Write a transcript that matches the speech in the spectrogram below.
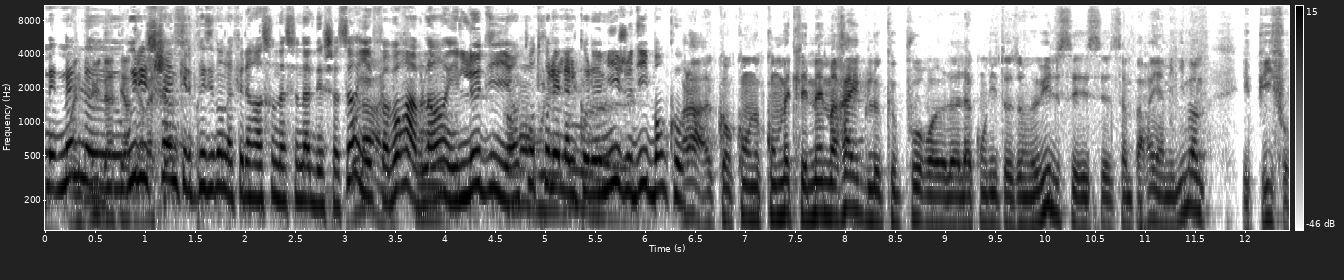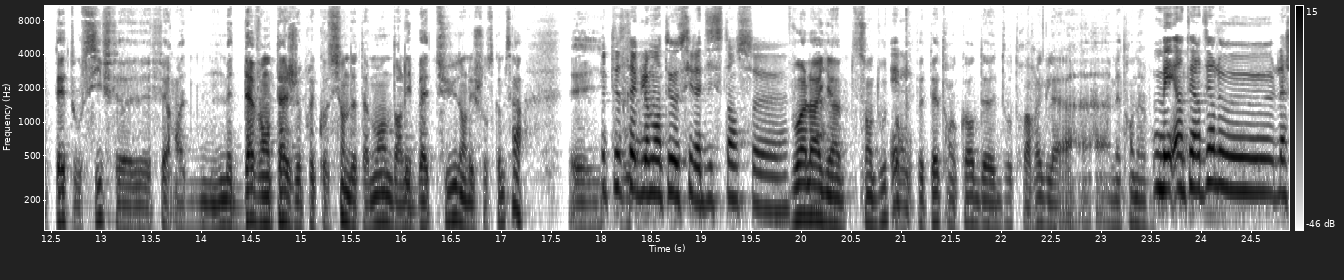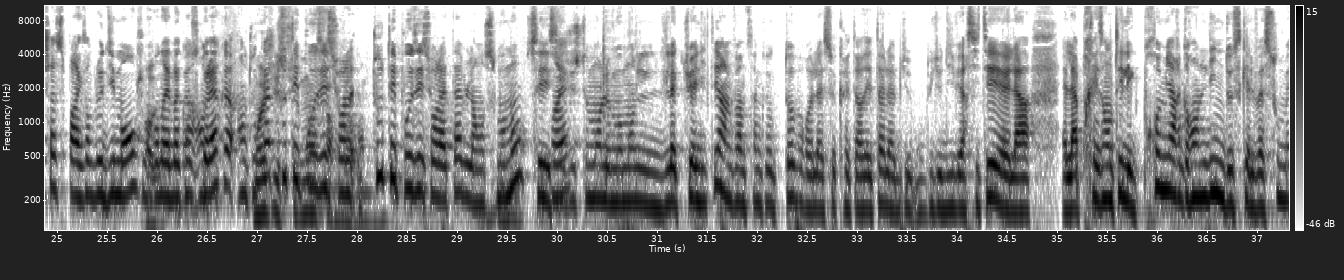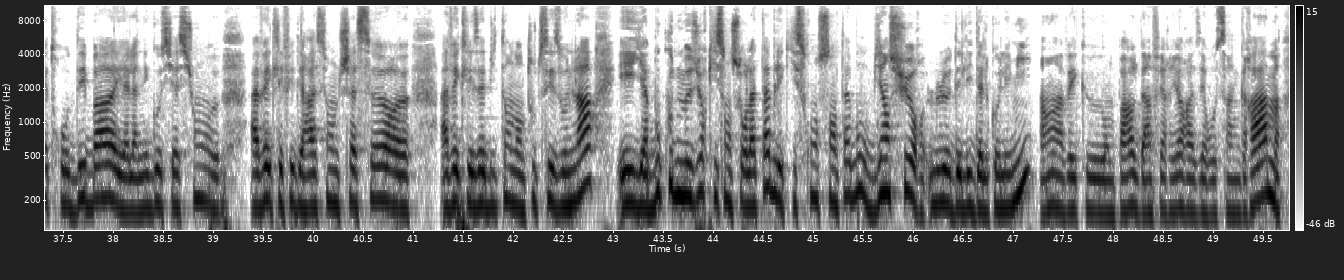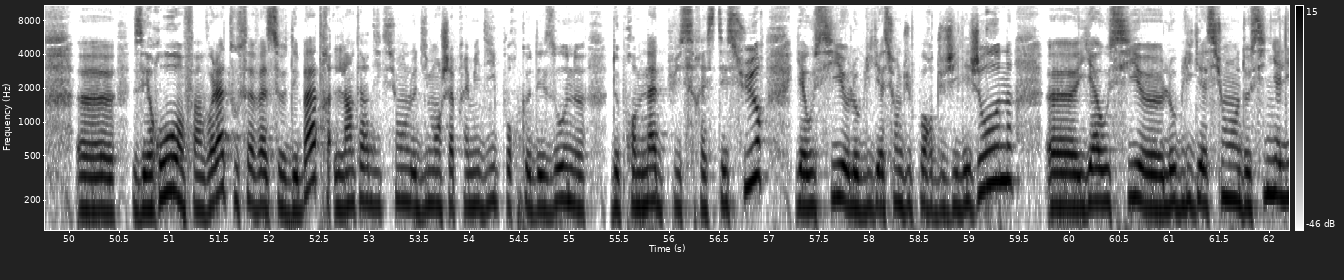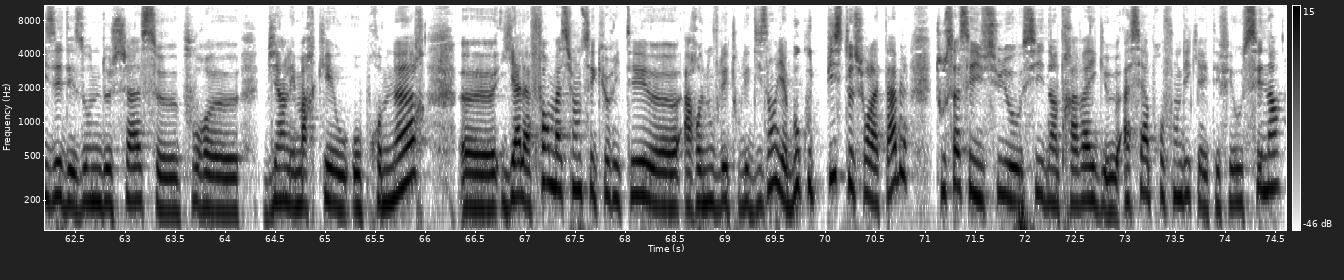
Mais même le Willy Schrein, qui est le président de la Fédération nationale des chasseurs, il est favorable. hein, il le dit. Hein, contrôler l'alcoolémie, je dis banco. Voilà, qu'on mette les mêmes règles que pour euh, la, conduite automobile, ça me paraît un minimum. Et puis, il faut peut-être aussi faire, mettre davantage de précautions, notamment dans les battues, dans les choses comme ça. Peut-être réglementer aussi la distance. Euh, voilà, il y a sans doute peut-être encore d'autres règles à, mettre en œuvre. Mais interdire le, la chasse, par exemple, le dimanche, pendant les vacances scolaires En tout cas, tout, est posé sur la, tout est posé sur la table là, en ce moment. C'est justement le moment de l'actualité. Hein, le 25 octobre, la secrétaire d'État à la biodiversité, elle a, elle a présenté les premières grandes lignes de ce qu'elle va soumettre au débat et à la négociation euh, avec les fédérations de chasseurs, euh, avec les habitants dans toutes ces zones-là. Et il y a beaucoup de mesures qui sont sur la table et qui seront sans tabou. Bien sûr, le délit d'alcoolémie, hein, avec, euh, on parle d'inférieur à 0,5 g, euh, zéro, enfin voilà, tout ça va se débattre. L'interdiction le dimanche après-midi pour que des zones de promenade puissent rester sûres. Il y a aussi euh, l'obligation du port du gilet jaune. il y a aussi l'obligation de signaliser des zones de chasse pour bien les marquer aux, promeneurs. il y a la formation de sécurité à renouveler tous les 10 ans. Il y a beaucoup de pistes sur la table. Tout ça, c'est issu aussi d'un travail assez approfondi qui a été fait au Sénat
